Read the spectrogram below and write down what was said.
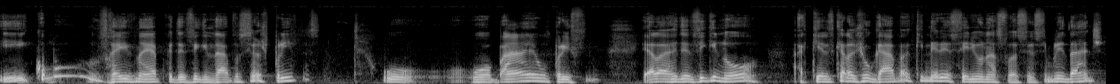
E como os reis na época designavam os seus príncipes, o, o Obá é um príncipe, ela designou aqueles que ela julgava que mereceriam, na sua sensibilidade,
